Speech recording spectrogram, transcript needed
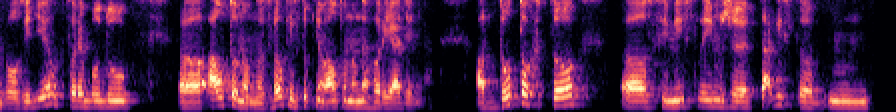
vozidiel, ktoré budú e, autonómne, s veľkým stupňom autonómneho riadenia. A do tohto si myslím, že takisto mm,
